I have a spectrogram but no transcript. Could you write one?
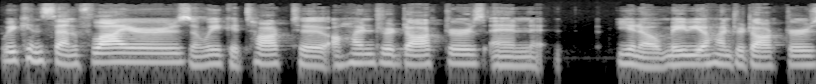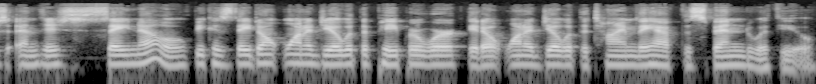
we can send flyers and we could talk to a hundred doctors and you know maybe a hundred doctors and just say no because they don't want to deal with the paperwork they don't want to deal with the time they have to spend with you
